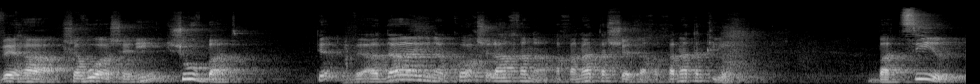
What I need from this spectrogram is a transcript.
והשבוע השני, שוב בת, כן? ועדיין הכוח של ההכנה, הכנת השטח, הכנת הכלי. בציר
